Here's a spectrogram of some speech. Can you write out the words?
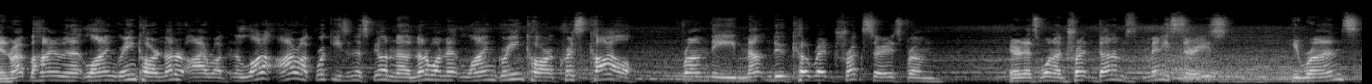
And right behind him in that lime green car, another IROC. And A lot of IROC rookies in this field. And another one, in that lime green car, Chris Kyle from the Mountain Dew Code Red Truck Series from here. That's one of Trent Dunham's mini series he runs.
